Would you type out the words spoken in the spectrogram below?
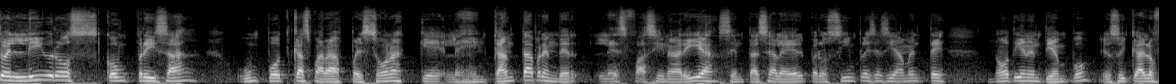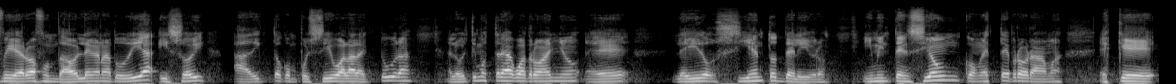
Esto es Libros con Prisa, un podcast para personas que les encanta aprender, les fascinaría sentarse a leer, pero simple y sencillamente no tienen tiempo. Yo soy Carlos Figueroa, fundador de Gana Tu Día y soy adicto compulsivo a la lectura. En los últimos 3 a 4 años he leído cientos de libros y mi intención con este programa es que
